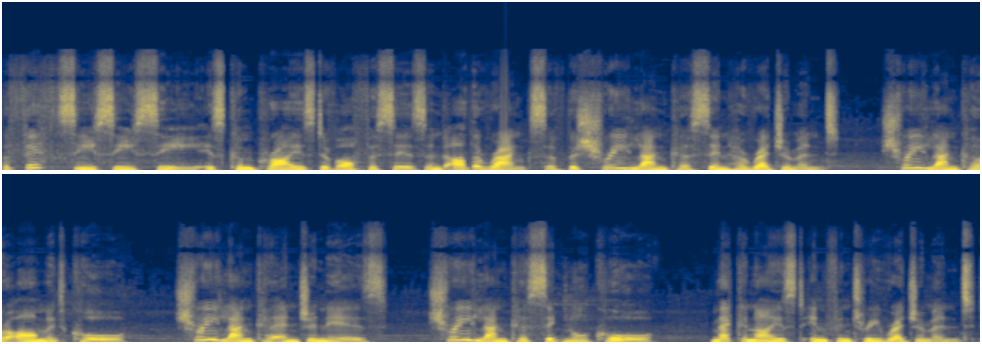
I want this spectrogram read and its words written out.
The 5th CCC is comprised of officers and other ranks of the Sri Lanka Sinha Regiment, Sri Lanka Armoured Corps, Sri Lanka Engineers, Sri Lanka Signal Corps, Mechanized Infantry Regiment,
